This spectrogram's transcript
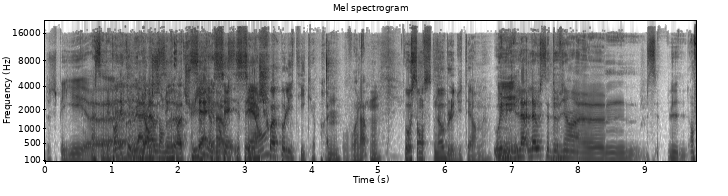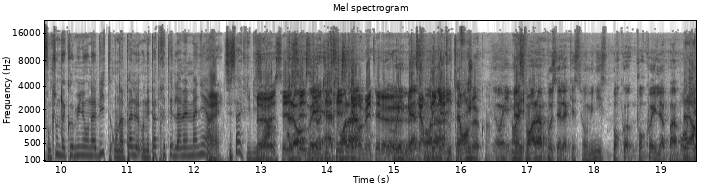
de se payer. Ah, ça dépend des euh, communes. C'est un choix politique après. Mm. Voilà. Hum. Au sens noble du terme. Oui, mais là, là où ça devient. euh, en fonction de la commune où on habite, on n'a pas le- on n'est pas traité de la même manière. Ouais. C'est ça qui est bizarre. Euh, c'est à l'auditrice qui remettait le, Oui, le mais à ce terme moment-là, d'égalité à en jeu. Quoi. Oui, mais à Oui. ce moment-là, poser la question au ministre. Pourquoi, pourquoi il n'a pas abrogé Alors-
